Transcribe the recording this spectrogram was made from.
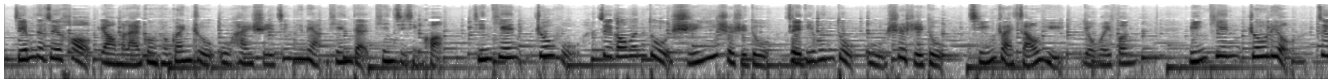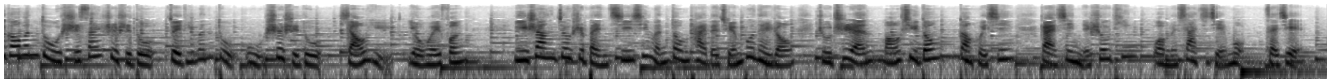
节目的最后，让我们来共同关注武汉市今明两天的天气情况。今天周五，最高温度十一摄氏度，最低温度五摄氏度，晴转小雨，有微风。明天周六，最高温度十三摄氏度，最低温度五摄氏度，小雨，有微风。以上就是本期新闻动态的全部内容。主持人毛旭东、段慧欣，感谢你的收听，我们下期节目再见。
